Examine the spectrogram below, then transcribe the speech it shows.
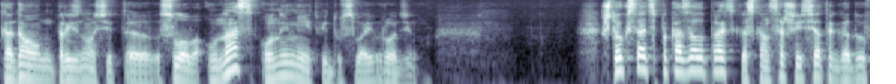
когда он произносит слово «у нас», он имеет в виду свою родину. Что, кстати, показала практика. С конца 60-х годов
